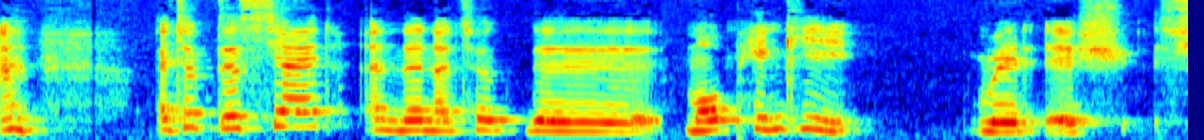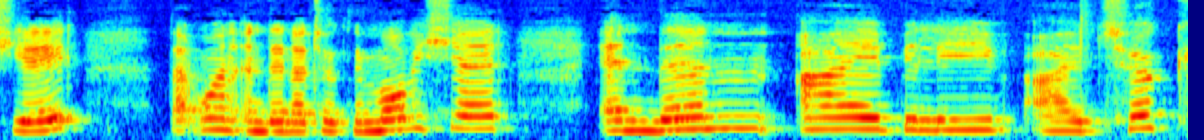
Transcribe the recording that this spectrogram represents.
I took this shade and then I took the more pinky reddish shade. That one and then I took the mauve shade. And then I believe I took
